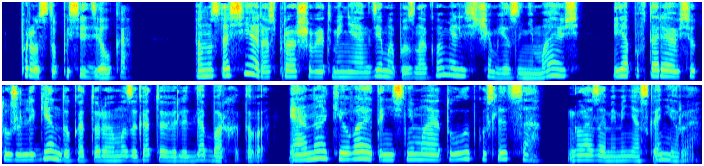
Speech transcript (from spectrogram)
просто посиделка. Анастасия расспрашивает меня, где мы познакомились, чем я занимаюсь, я повторяю всю ту же легенду, которую мы заготовили для Бархатова, и она кивает и не снимает улыбку с лица, глазами меня сканируя.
